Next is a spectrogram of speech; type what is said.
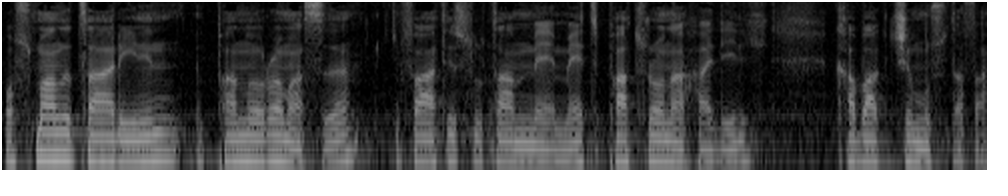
Osmanlı tarihinin panoraması, Fatih Sultan Mehmet, Patrona Halil, Kabakçı Mustafa.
